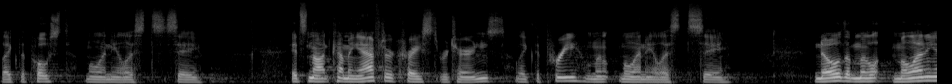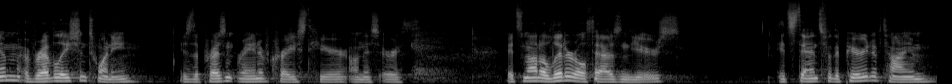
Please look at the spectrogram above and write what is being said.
like the post millennialists say. It's not coming after Christ returns, like the pre millennialists say. No, the millennium of Revelation 20 is the present reign of Christ here on this earth. It's not a literal thousand years, it stands for the period of time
